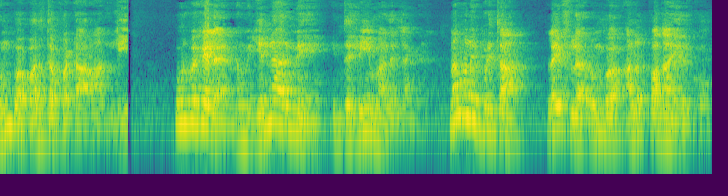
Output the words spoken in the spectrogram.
ரொம்ப வருத்தப்பட்டாராம் லீ. ஒரு வகையில நம்ம எல்லாருமே இந்த லீ மாதிரி தாங்க நம்மளும் இப்படித்தான். லைஃப்ல ரொம்ப அலுப்பா தான் இருக்கும்.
